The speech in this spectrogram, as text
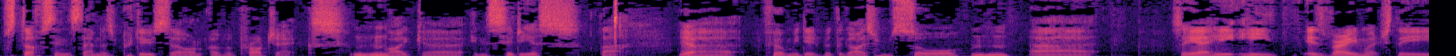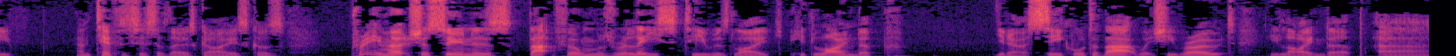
stuff since then as a producer on other projects, Mhm. like uh, Insidious, that Yeah. uh, film he did with the guys from Saw. mm-hmm. Uh, so yeah, he he is very much the antithesis of those guys because pretty much as soon as that film was released, he was like he'd lined up, you know, a sequel to that which he wrote. He lined up uh,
